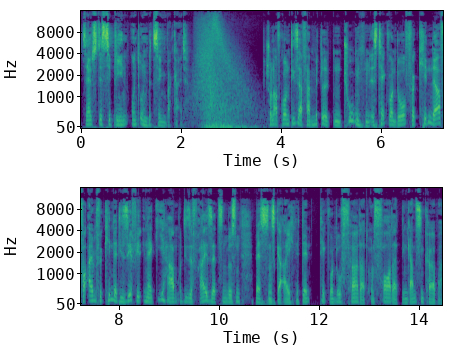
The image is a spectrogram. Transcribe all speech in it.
Selbstdisziplin und Unbezwingbarkeit. Schon aufgrund dieser vermittelten Tugenden ist Taekwondo für Kinder, vor allem für Kinder, die sehr viel Energie haben und diese freisetzen müssen, bestens geeignet. Denn Taekwondo fördert und fordert den ganzen Körper.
